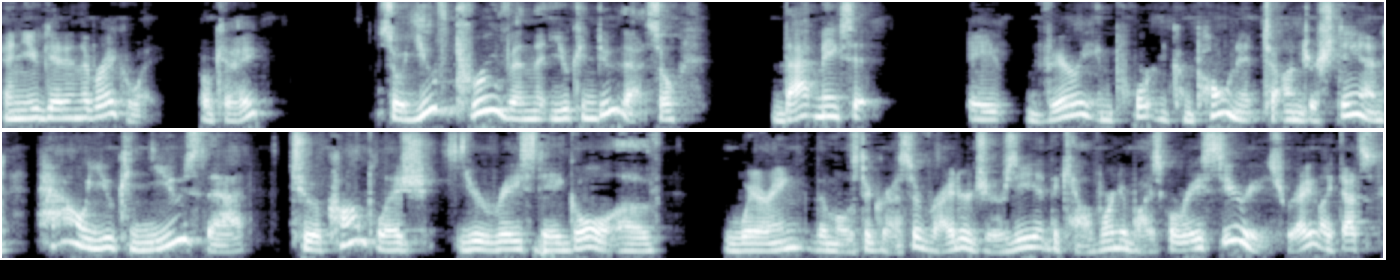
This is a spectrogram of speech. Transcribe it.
and you get in the breakaway. Okay. So you've proven that you can do that. So that makes it a very important component to understand how you can use that to accomplish your race day goal of wearing the most aggressive rider jersey at the California Bicycle Race Series, right? Like that's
